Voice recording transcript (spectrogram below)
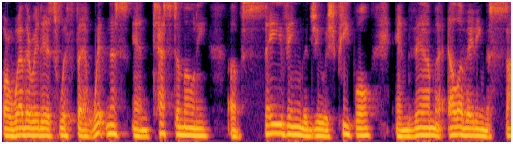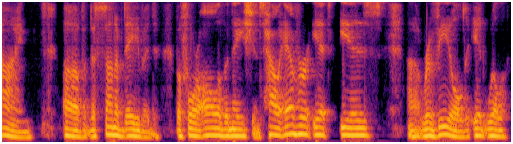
or whether it is with the witness and testimony of saving the Jewish people and them elevating the sign of the son of David before all of the nations. However it is uh, revealed, it will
